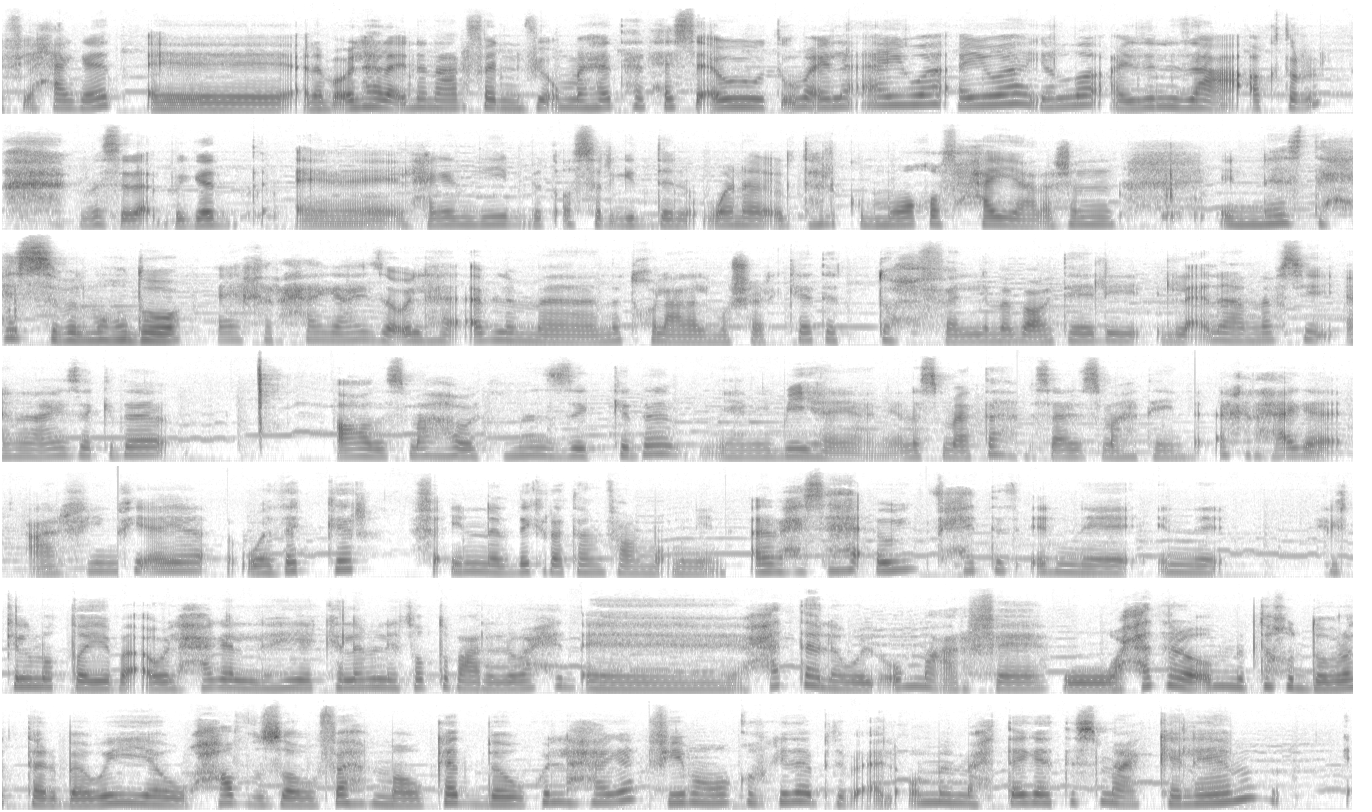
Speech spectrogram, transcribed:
في حاجات آه، أنا بقولها لأن أنا عارفة إن في أمهات هتحس قوي وتقوم قايلة أيوه أيوه يلا عايزين نزعق أكتر. بس لأ بجد آه، الحاجات دي بتأثر جدا وأنا قلتها لكم مواقف حية علشان الناس تحس بالموضوع. آخر حاجة عايزة أقولها قبل ما ندخل على المشاركات التحفة اللي مبعوتها لي اللي أنا عن نفسي أنا عايزة كده اقعد اسمعها واتمزج كده يعني بيها يعني. أنا سمعتها بس عايز اسمعها تاني. اخر حاجة عارفين في آية وذكر فإن الذكرى تنفع المؤمنين. أنا بحسها قوي في حتة إن إن الكلمة الطيبة أو الحاجة اللي هي الكلام اللي يطبطب على الواحد آه حتى لو الأم عارفاه وحتى لو الأم بتاخد دورات تربوية وحافظة وفاهمة وكاتبة وكل حاجة في مواقف كده بتبقى الأم محتاجة تسمع كلام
